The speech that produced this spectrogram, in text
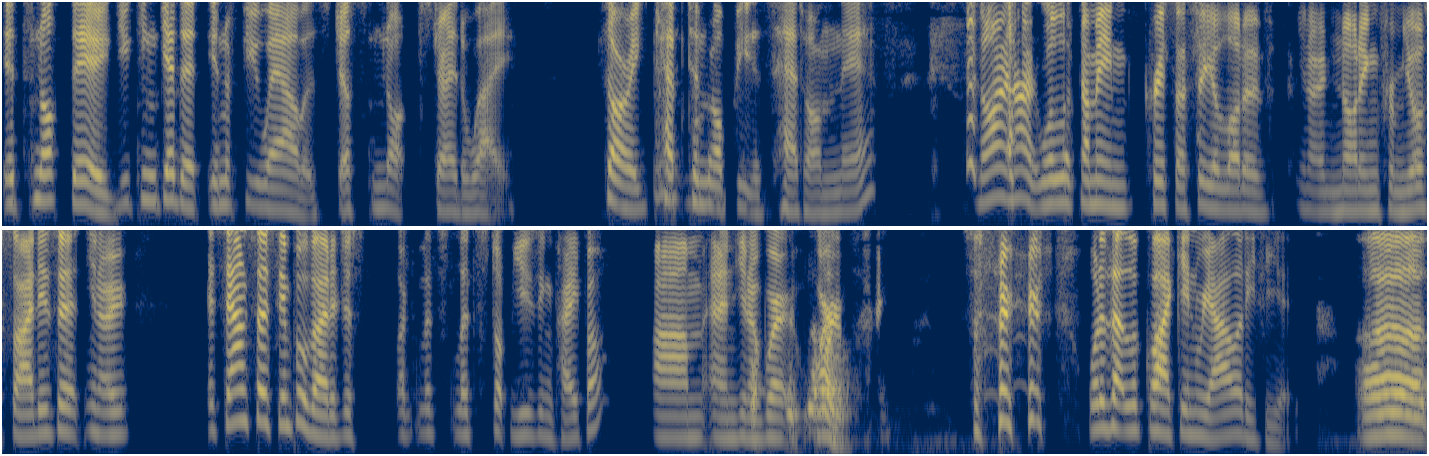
It's not there. You can get it in a few hours, just not straight away. Sorry, Captain Obvious hat on there. no, no. Well, look, I mean, Chris, I see a lot of you know nodding from your side. Is it you know? It sounds so simple though to just like let's let's stop using paper. Um, and you know we're we're so, what does that look like in reality for you? Uh,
